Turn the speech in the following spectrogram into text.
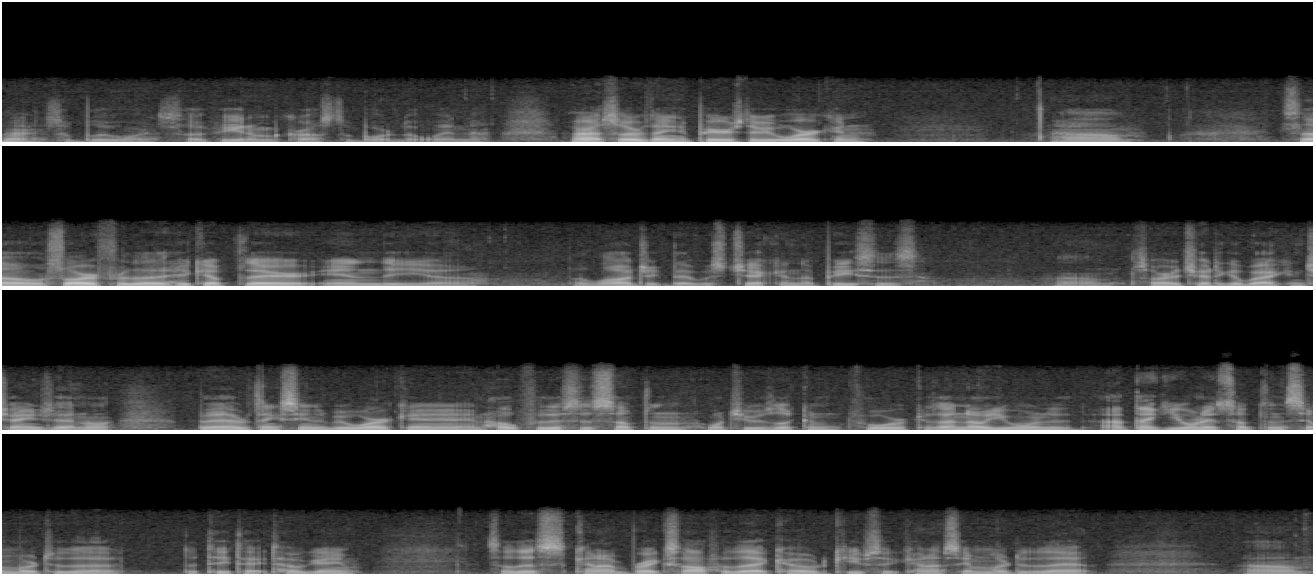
Alright, so blue wins. So if you get them across the board, they'll win now. Alright, so everything appears to be working. Um, so sorry for the hiccup there in the uh, the logic that was checking the pieces. Um, sorry that you had to go back and change that and all, but everything seems to be working and hopefully this is something what you was looking for because I know you wanted I think you wanted something similar to the the tic-tac-toe game. So this kind of breaks off of that code keeps it kind of similar to that. Um,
